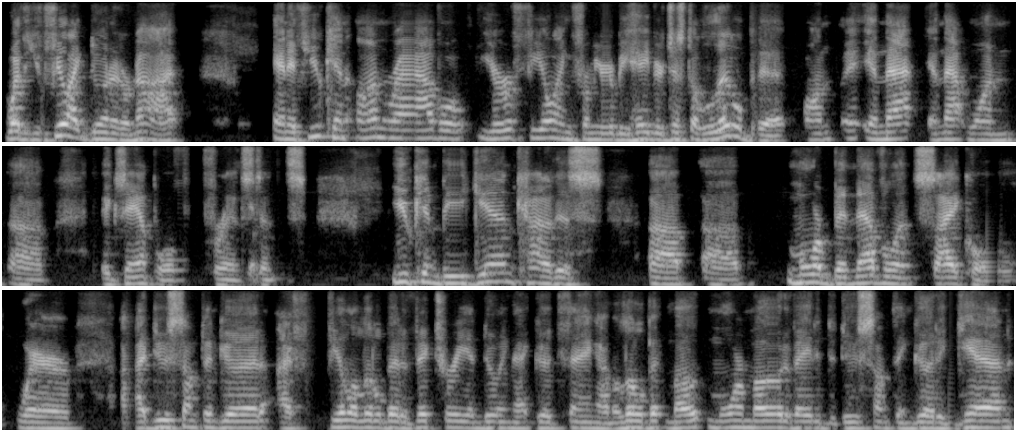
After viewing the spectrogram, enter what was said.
whether you feel like doing it or not. And if you can unravel your feeling from your behavior just a little bit on in that in that one uh, example, for instance, you can begin kind of this uh, uh, more benevolent cycle where I do something good, I feel a little bit of victory in doing that good thing. I'm a little bit mo- more motivated to do something good again,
